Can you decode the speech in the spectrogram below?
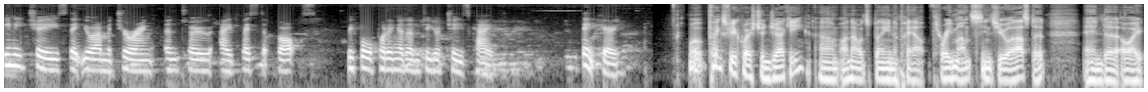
any cheese that you are maturing into a plastic box before putting it into your cheese cave? Thank you. Well, thanks for your question, Jackie. Um, I know it's been about three months since you asked it, and uh, I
